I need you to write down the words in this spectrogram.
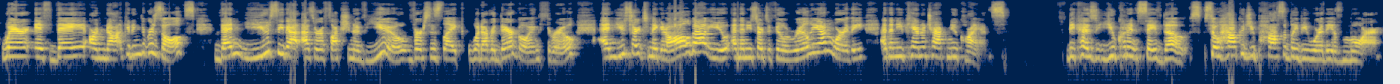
where if they are not getting the results, then you see that as a reflection of you versus like whatever they're going through. And you start to make it all about you. And then you start to feel really unworthy. And then you can't attract new clients because you couldn't save those. So how could you possibly be worthy of more?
